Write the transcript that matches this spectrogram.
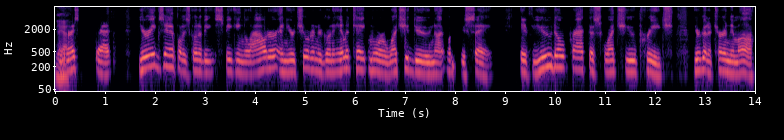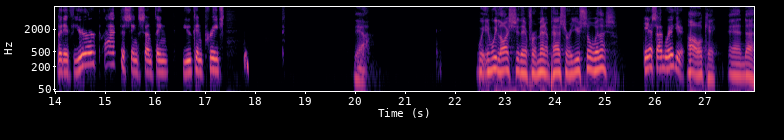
Yeah. And that your example is going to be speaking louder, and your children are going to imitate more what you do, not what you say if you don't practice what you preach, you're going to turn them off. But if you're practicing something, you can preach. Yeah. We, and we lost you there for a minute, Pastor. Are you still with us? Yes, I'm with you. Oh, okay. And uh,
